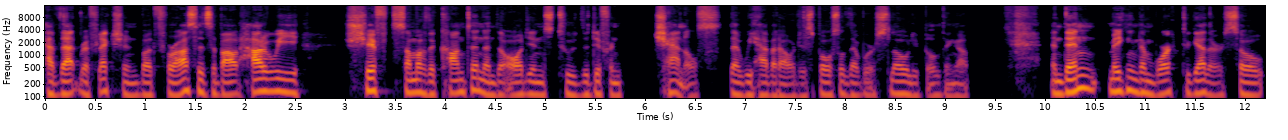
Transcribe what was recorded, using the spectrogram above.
have that reflection. But for us, it's about how do we shift some of the content and the audience to the different channels that we have at our disposal that we're slowly building up and then making them work together. So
